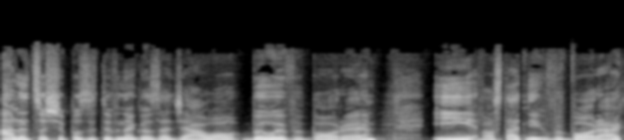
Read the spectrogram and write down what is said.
ale co się pozytywnego zadziało? Były wybory i w ostatnich wyborach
